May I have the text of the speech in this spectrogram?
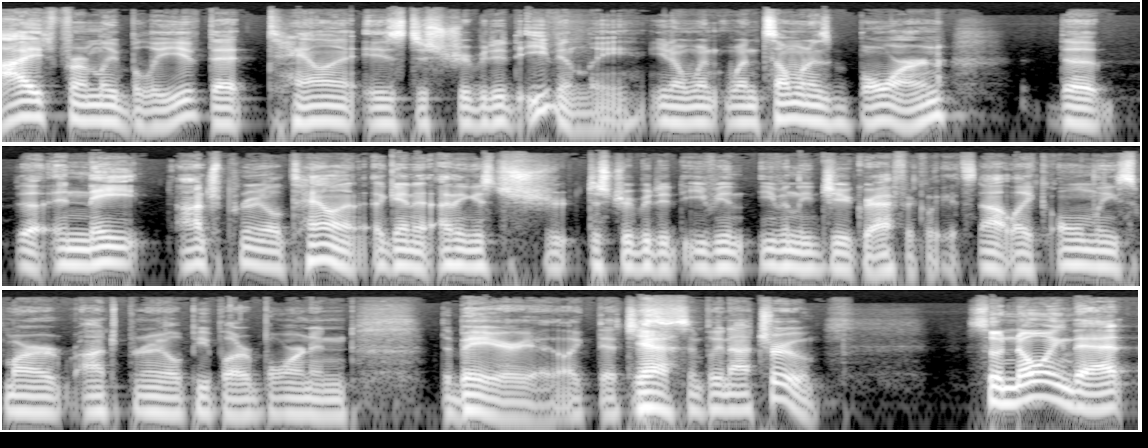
I firmly believe that talent is distributed evenly. You know, when when someone is born, the the innate entrepreneurial talent again, I think is distri- distributed even evenly geographically. It's not like only smart entrepreneurial people are born in the Bay Area. Like that's just Yeah. simply not true. So knowing that,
